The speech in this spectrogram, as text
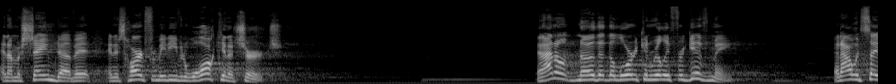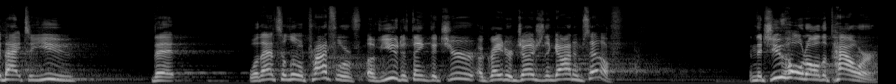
and I'm ashamed of it, and it's hard for me to even walk in a church. And I don't know that the Lord can really forgive me. And I would say back to you that, well, that's a little prideful of you to think that you're a greater judge than God Himself and that you hold all the power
